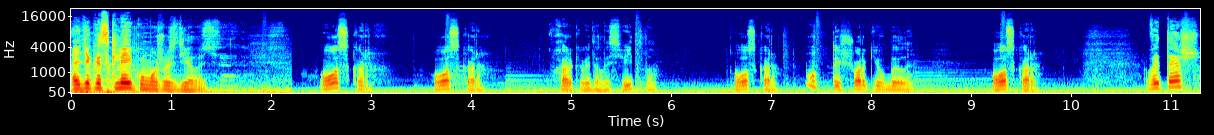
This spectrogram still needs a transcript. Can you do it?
Я тільки склейку можу зробити. Оскар. Оскар. Харкові дали світло. Оскар. Ну, тисячу орків били. Оскар. Ви теж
